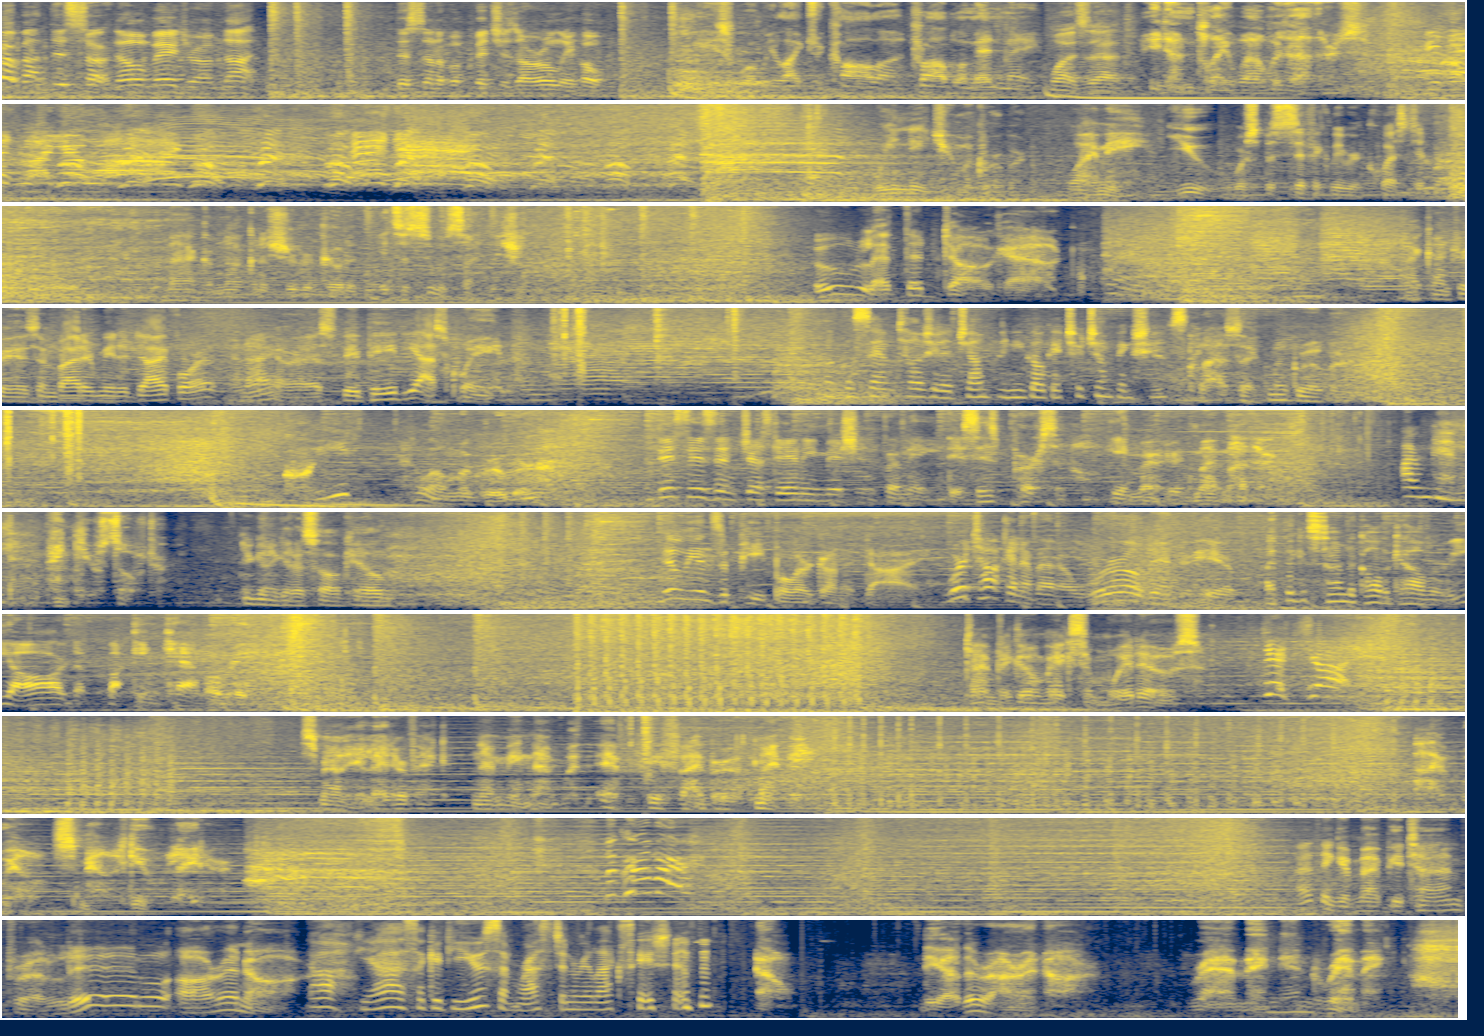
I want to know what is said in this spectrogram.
sure about this, sir? No, Major, I'm not. This son of a bitch is our only hope. He's what we like to call a problem inmate. Why is that? He doesn't play well with others. Is this what you want? We need you, MacGruber. Why me? You were specifically requested. Mac, I'm not gonna sugarcoat it. It's a suicide mission. Who let the dog out? My country has invited me to die for it, and I RSVP'd yes, Queen. Uncle Sam tells you to jump, and you go get your jumping shoes. Classic MacGruber. Queen? Hello, MacGruber. This isn't just any mission for me. This is personal. He murdered my mother. I'm in. Thank you, soldier. You're gonna get us all killed. Millions of people are gonna die. We're talking about a world ender here. I think it's time to call the cavalry. We are the fucking cavalry. Time to go make some widows. Get shot! Smell you later, Vic. And I mean that with every fiber of my being. I will smell you later. I think it might be time for a little R&R. Oh, yes, I could use some rest and relaxation. No, the other R&R. Ramming and rimming. MacGruber! Oh,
